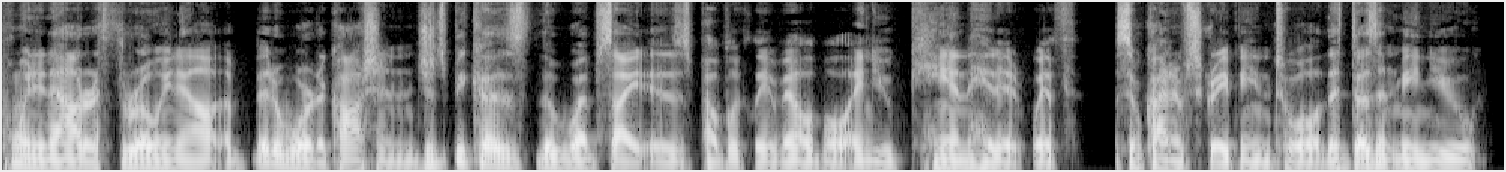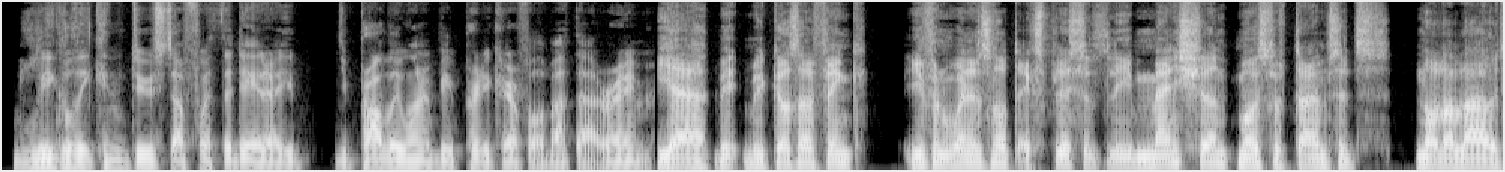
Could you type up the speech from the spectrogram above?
pointing out or throwing out a bit of word of caution. Just because the website is publicly available and you can hit it with some kind of scraping tool. That doesn't mean you legally can do stuff with the data. You, you probably want to be pretty careful about that, right? Yeah, because I think even when it's not explicitly mentioned, most of the times it's not allowed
